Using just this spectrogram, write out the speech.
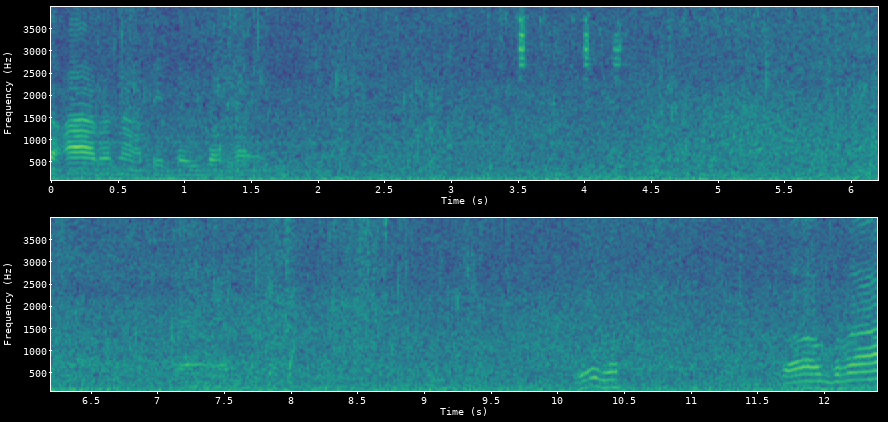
Lakaran natin. Tayo lang tayo. Yan. Yun oh. Sobra.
